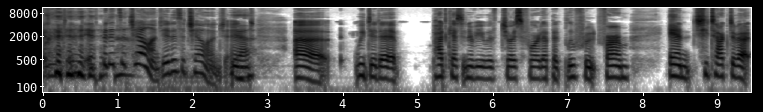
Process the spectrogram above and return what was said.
And, and it, but it's a challenge. It is a challenge. And yeah. uh, we did a podcast interview with Joyce Ford up at Blue Fruit Farm and she talked about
